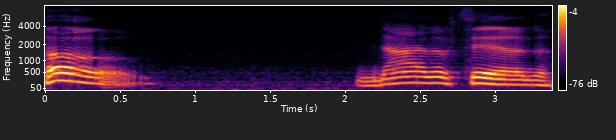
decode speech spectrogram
Ho. 9 of 10.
